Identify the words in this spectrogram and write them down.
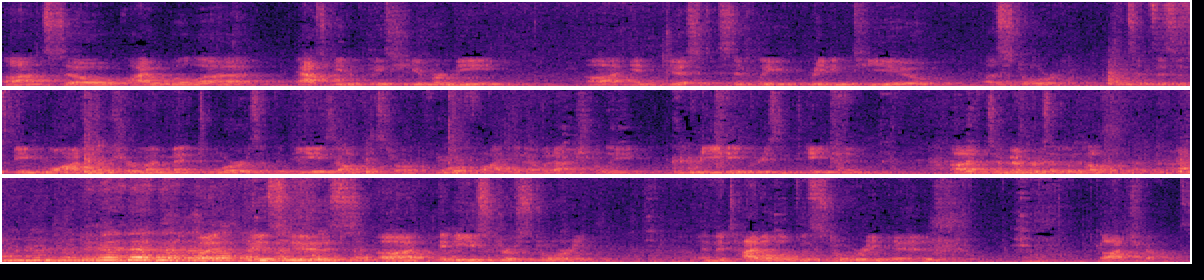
Uh, so I will uh, ask you to please humor me uh, in just simply reading to you a story. And since this is being watched, I'm sure my mentors at the DA's office are horrified that I would actually read a presentation uh, to members of the public. but this is uh, an Easter story, and the title of the story is God Shots.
